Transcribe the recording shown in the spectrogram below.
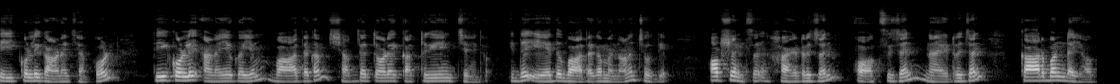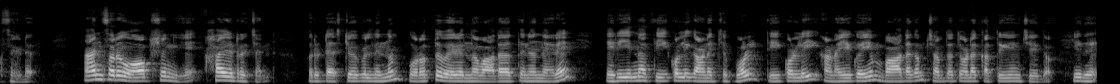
തീക്കൊള്ളി കാണിച്ചപ്പോൾ തീക്കൊള്ളി അണയുകയും വാതകം ശബ്ദത്തോടെ കത്തുകയും ചെയ്തു. ഇത് ഏത് വാതകം എന്നാണ് ചോദ്യം. Options hydrogen oxygen nitrogen carbon dioxide answer option A hydrogen. ഒരു ടെസ്റ്റ് ട്യൂബിൽ നിന്നും പുറത്തു വരുന്ന വാതകത്തിന് നേരെ എരിയുന്ന തീക്കൊള്ളി കാണിച്ചപ്പോൾ തീക്കൊള്ളി അണയുകയും വാതകം ശബ്ദത്തോടെ കത്തുകയും ചെയ്തു. ഇത്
